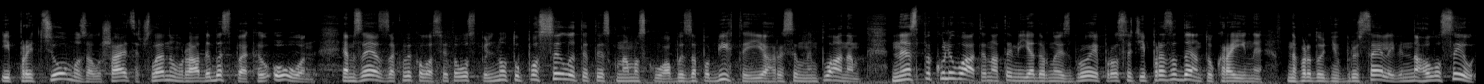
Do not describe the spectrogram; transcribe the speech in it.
і при цьому залишається членом Ради безпеки ООН. МЗС закликало світову спільноту посилити тиск на Москву, аби запобігти її агресивним планам. Не спекулювати на темі ядерної зброї просить і президент України. Напередодні в Брюсселі він наголосив:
